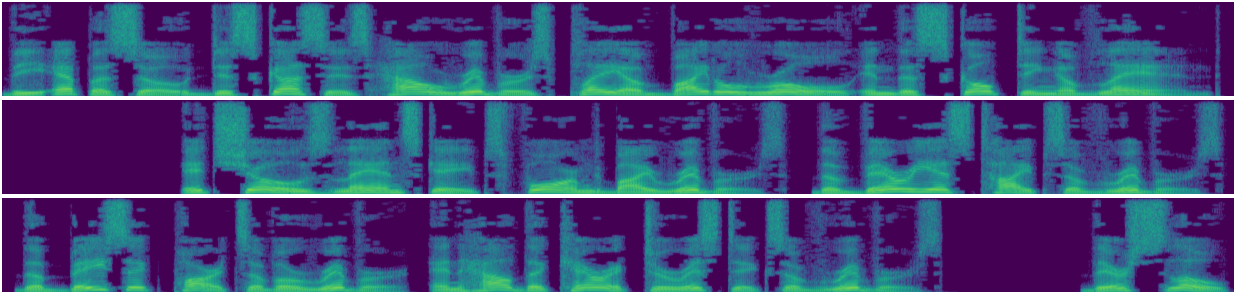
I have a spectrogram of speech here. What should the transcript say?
The episode discusses how rivers play a vital role in the sculpting of land. It shows landscapes formed by rivers, the various types of rivers, the basic parts of a river, and how the characteristics of rivers—their slope,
